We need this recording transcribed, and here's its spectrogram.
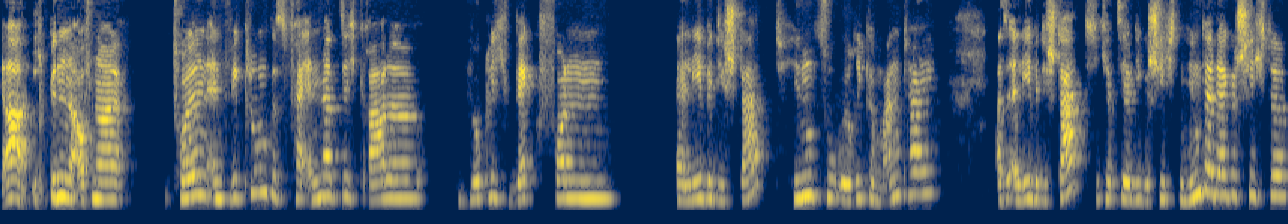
ja, ich bin auf einer tollen Entwicklung. Es verändert sich gerade wirklich weg von Erlebe die Stadt hin zu Ulrike Mantei. Also erlebe die Stadt, ich erzähle die Geschichten hinter der Geschichte,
